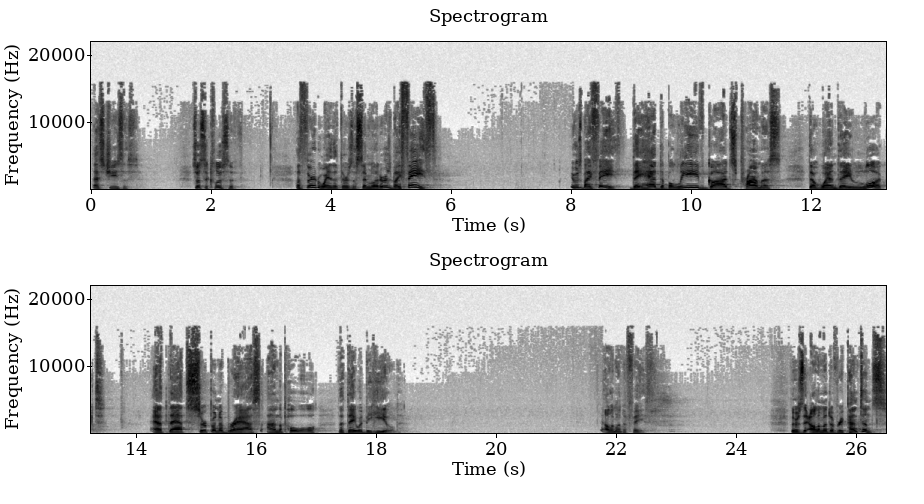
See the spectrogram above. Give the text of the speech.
That's Jesus. So it's exclusive. A third way that there's a similarity is by faith. It was by faith. They had to believe God's promise that when they looked at that serpent of brass on the pole, that they would be healed. Element of faith. There's the element of repentance.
